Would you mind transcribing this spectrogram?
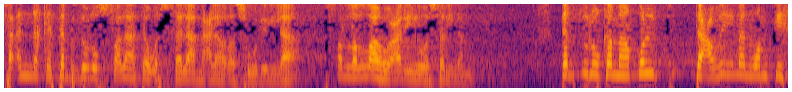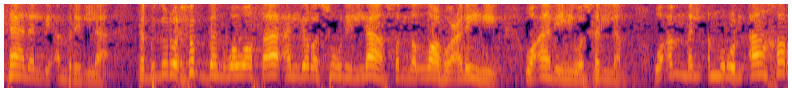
فأنك تبذل الصلاة والسلام على رسول الله صلى الله عليه وسلم. تبذل كما قلت تعظيما وامتثالا لأمر الله. تبذل حبا ووفاء لرسول الله صلى الله عليه وآله وسلم. وأما الأمر الآخر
